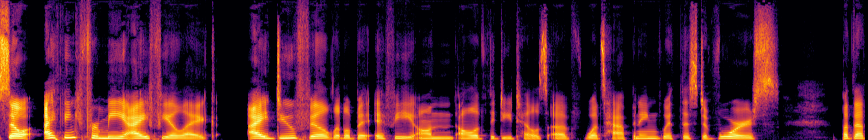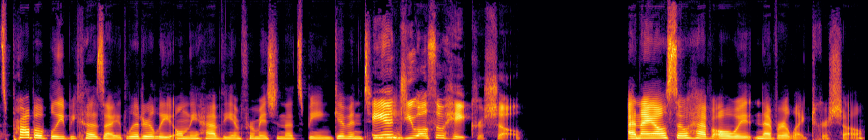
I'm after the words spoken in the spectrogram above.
so I think for me, I feel like I do feel a little bit iffy on all of the details of what's happening with this divorce. But that's probably because I literally only have the information that's being given to and me. And you also hate Chrishell. And I also have always never liked Chrishell.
